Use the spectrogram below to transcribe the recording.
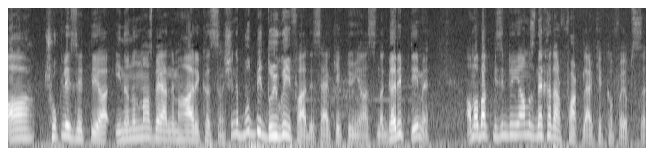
Aa çok lezzetli ya inanılmaz beğendim harikasın. Şimdi bu bir duygu ifadesi erkek dünyasında. Garip değil mi? Ama bak bizim dünyamız ne kadar farklı erkek kafa yapısı.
